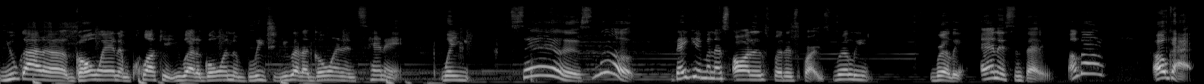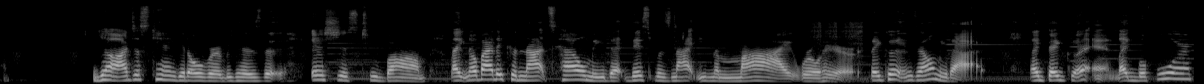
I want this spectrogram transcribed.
You gotta go in and pluck it. You gotta go in and bleach it. You gotta go in and tint it. When you, says, look, they giving us all this for this price. Really, really, and it's synthetic. Okay, okay. Yo, I just can't get over it because the, it's just too bomb. Like nobody could not tell me that this was not even my real hair. They couldn't tell me that. Like they couldn't. Like before,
